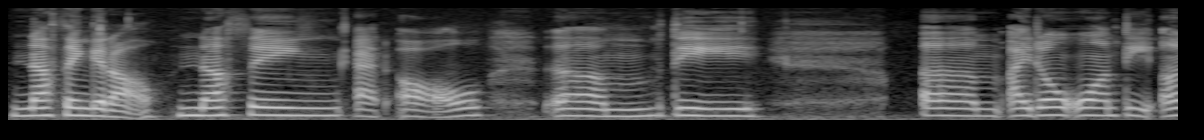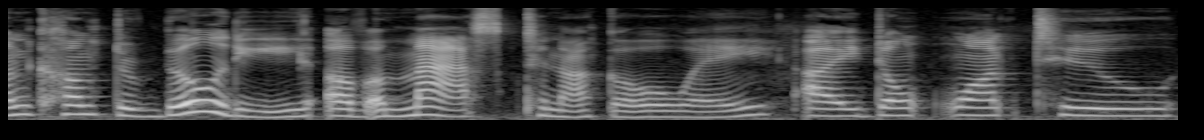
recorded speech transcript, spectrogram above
Nothing at all. Nothing at all. Um, the Um, I don't want the uncomfortability of a mask to not go away. I don't want to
